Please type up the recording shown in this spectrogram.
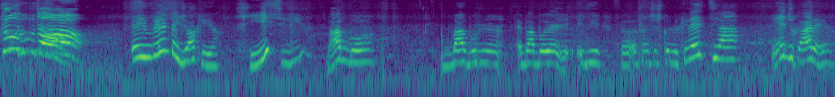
Tutto! E inventa i giochi? Sì? Sì. Babbo? Babbo, è babbo di Francesco Lucrezia? Vieni a giocare.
